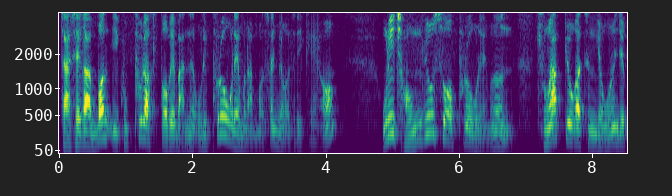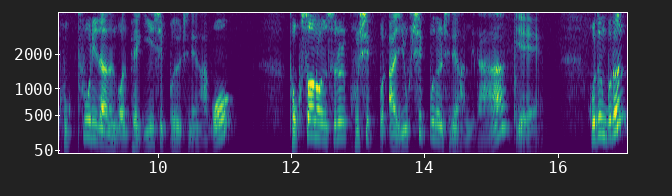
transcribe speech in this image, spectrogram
자, 제가 한번 이 국풀학습법에 맞는 우리 프로그램을 한번 설명을 드릴게요. 우리 정규 수업 프로그램은 중학교 같은 경우는 이제 국풀이라는 걸 120분을 진행하고 독서 논술을 90분, 아니 60분을 진행합니다. 예. 고등부는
